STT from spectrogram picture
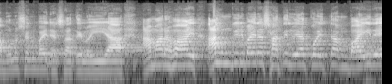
আবুল হোসেন বাইরের সাথে লইয়া, আমার ভাই আলমগীর বাইরের সাথে লইয়া কইতাম বাইরে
